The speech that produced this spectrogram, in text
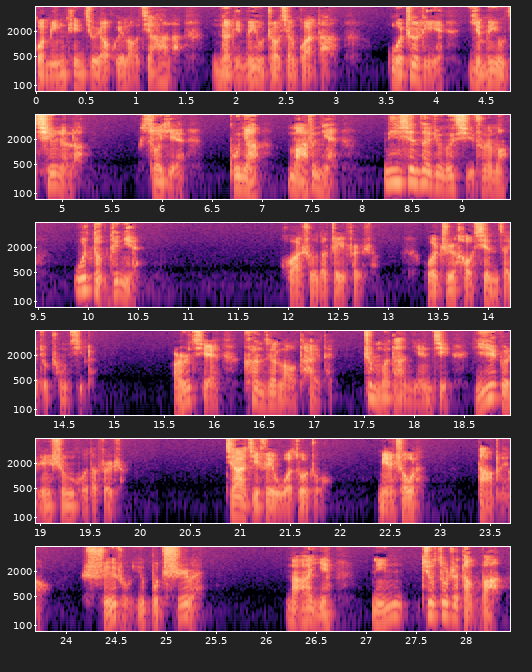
我明天就要回老家了，那里没有照相馆的，我这里也没有亲人了，所以，姑娘，麻烦你，您现在就能洗出来吗？我等着你。话说到这份上，我只好现在就冲洗了，而且看在老太太这么大年纪一个人生活的份上，加急费我做主。免收了，大不了水煮鱼不吃呗。那阿姨，您就坐这等吧。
